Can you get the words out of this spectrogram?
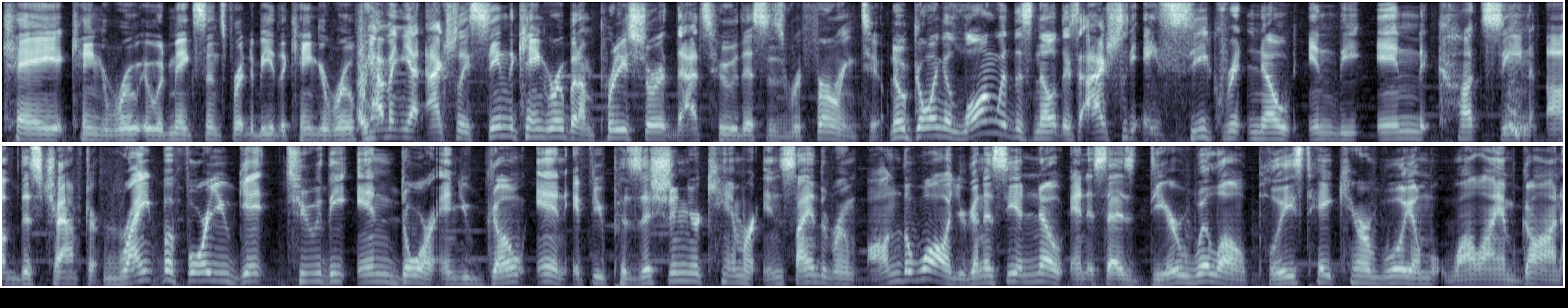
K kangaroo. It would make sense for it to be the kangaroo. We haven't yet actually seen the kangaroo, but I'm pretty sure that's who this is referring to. Now, going along with this note, there's actually a secret note in the end cutscene of this chapter. Right before you get to the end door and you go in, if you position your camera inside the room on the wall, you're going to see a note and it says, Dear Willow, please take care of William while I am gone.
